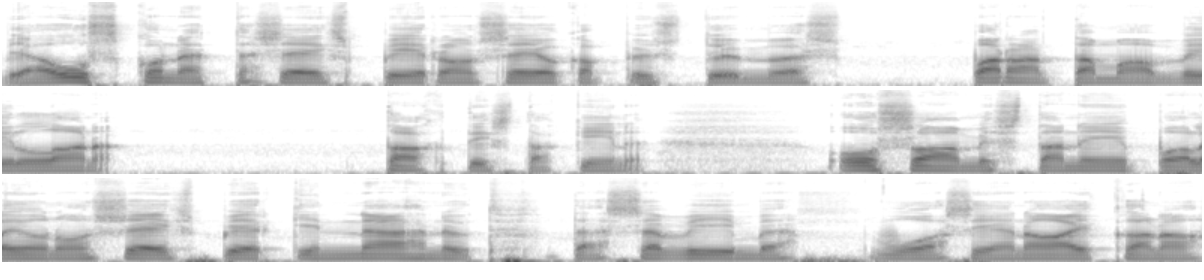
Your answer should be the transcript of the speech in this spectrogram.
Ja uskon, että Shakespeare on se, joka pystyy myös parantamaan villan taktistakin osaamista niin paljon on Shakespearekin nähnyt tässä viime vuosien aikana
